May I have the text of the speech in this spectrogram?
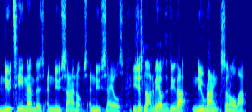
new team members and new signups and new sales. You're just not going to be able to do that, new ranks and all that.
